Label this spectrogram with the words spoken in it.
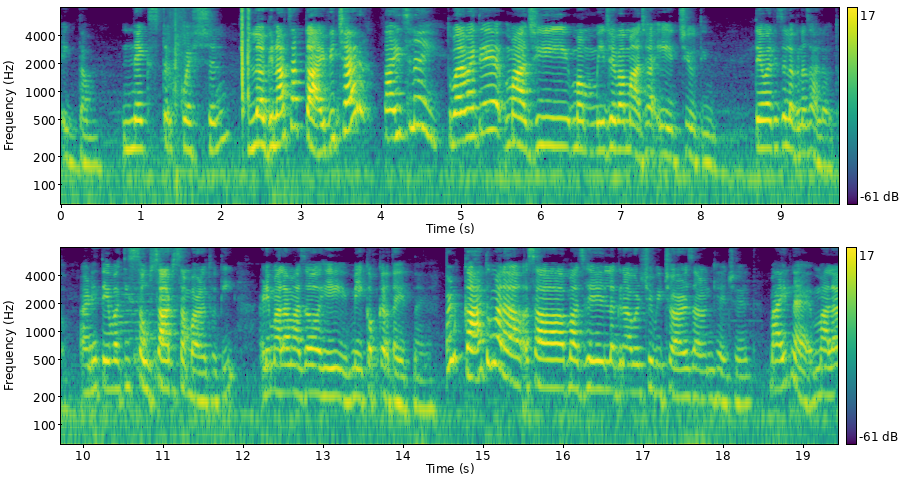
एकदम. नेक्स्ट क्वेश्चन लग्नाचा काय विचार? काहीच नाही. तुम्हाला माहितीये माझी मम्मी जेव्हा माझ्या एजची होती तेव्हा तिचं लग्न झालं होतं. आणि तेव्हा ती संसार सांभाळत होती. आणि मला माझं हे मेकअप करता येत नाही. पण का तुम्हाला असा माझे लग्नावरचे विचार जाणून घ्यायचे आहेत? माहीत नाही. मला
